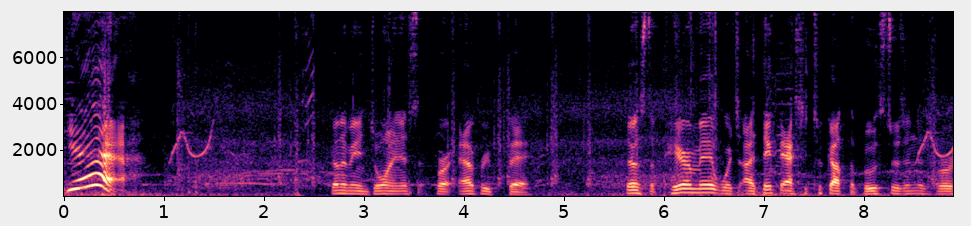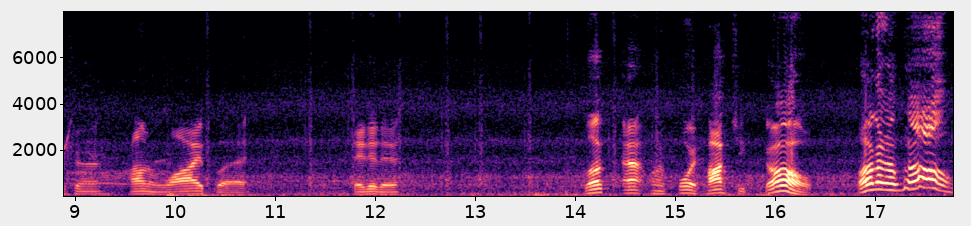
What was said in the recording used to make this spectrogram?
Yeah! Gonna be enjoying this for every bit. There's the pyramid, which I think they actually took out the boosters in this version. I don't know why, but they did it. Look at my boy Hachi go! Look at him go!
